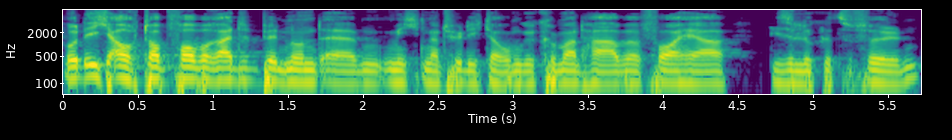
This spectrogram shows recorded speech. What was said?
und ich auch top vorbereitet bin und äh, mich natürlich darum gekümmert habe, vorher diese Lücke zu füllen.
